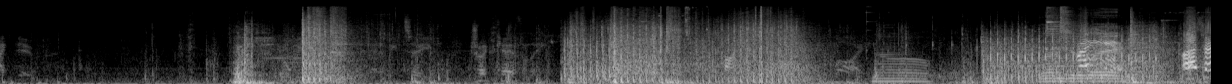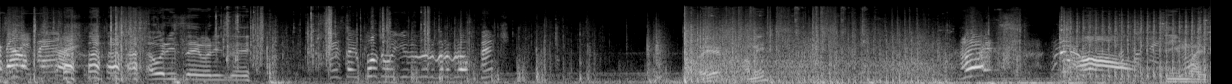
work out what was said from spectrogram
active. You'll be enemy team. Tread carefully. No. Run get Right away. here. Assassinate what do you say? What do you say? He's like, fuck with you, little bit of a bitch. Right here? On me? What? No. Team wipe.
